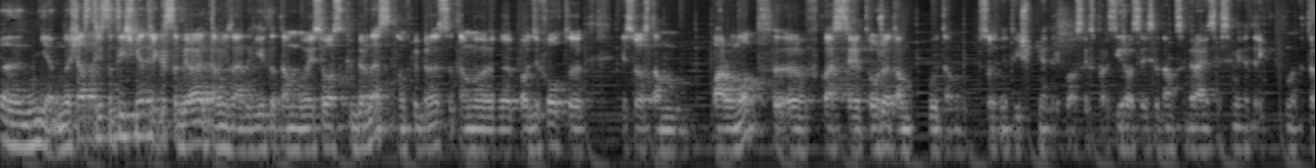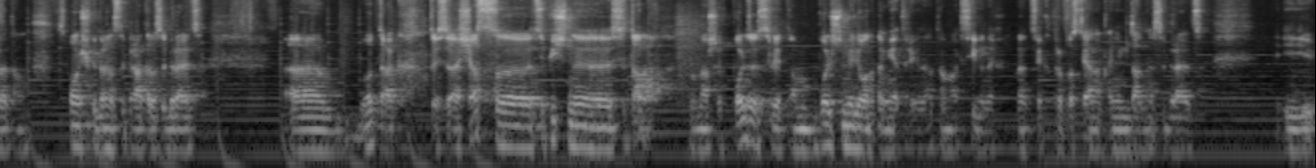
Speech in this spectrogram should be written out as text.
Э, нет, но сейчас 300 тысяч метрик собирают, там, не знаю, каких-то там, если у вас Kubernetes, там в Kubernetes там э, по дефолту, если у вас там пару нод э, в кластере, то уже там будет там сотни тысяч метрик у вас экспортироваться, если там собираются все метрики, ну, которые там с помощью Kubernetes оператора собираются. Вот так. То есть, а сейчас типичный сетап у наших пользователей там больше миллиона метрик, да, там активных, те, которые постоянно по ним данные собираются. И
